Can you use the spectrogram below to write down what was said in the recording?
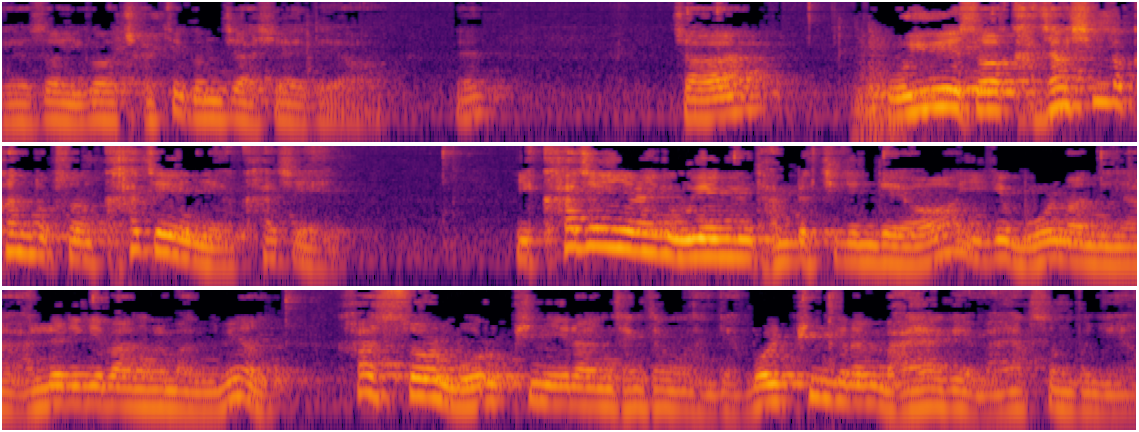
그래서 이거 절대 금지하셔야 돼요. 네? 자, 우유에서 가장 심각한 독소는 카제인이에요. 카제인. 이 카제인이라는 게 우유에 있는 단백질인데요. 이게 뭘 만드냐? 알레르기 반응을 만들면 칼솔 모르핀이라는 생성을 한대요. 몰핀 그러면 마약이에요. 마약 성분이에요.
